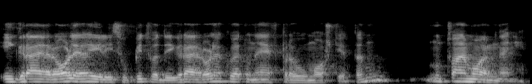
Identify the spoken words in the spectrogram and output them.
играе роля или се опитва да играе роля, която не е в правомощията му, но това е мое мнение.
